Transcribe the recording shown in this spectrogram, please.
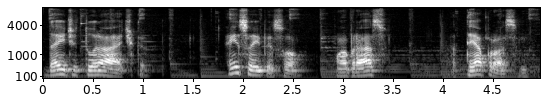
da editora Ática. É isso aí, pessoal. Um abraço, até a próxima.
